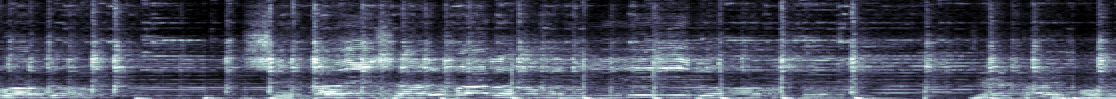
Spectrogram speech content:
বাজন সেটাই সর্বারাম নিরন্ত যেটাই হয়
